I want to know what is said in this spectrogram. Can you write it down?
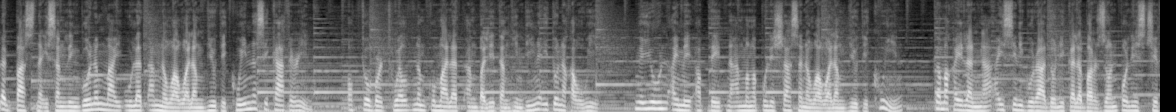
lagpas na isang linggo nang maiulat ang nawawalang beauty queen na si Catherine. October 12 nang kumalat ang balitang hindi na ito nakauwi. Ngayon ay may update na ang mga pulisya sa nawawalang beauty queen, kamakailan nga ay sinigurado ni Calabarzon Police Chief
